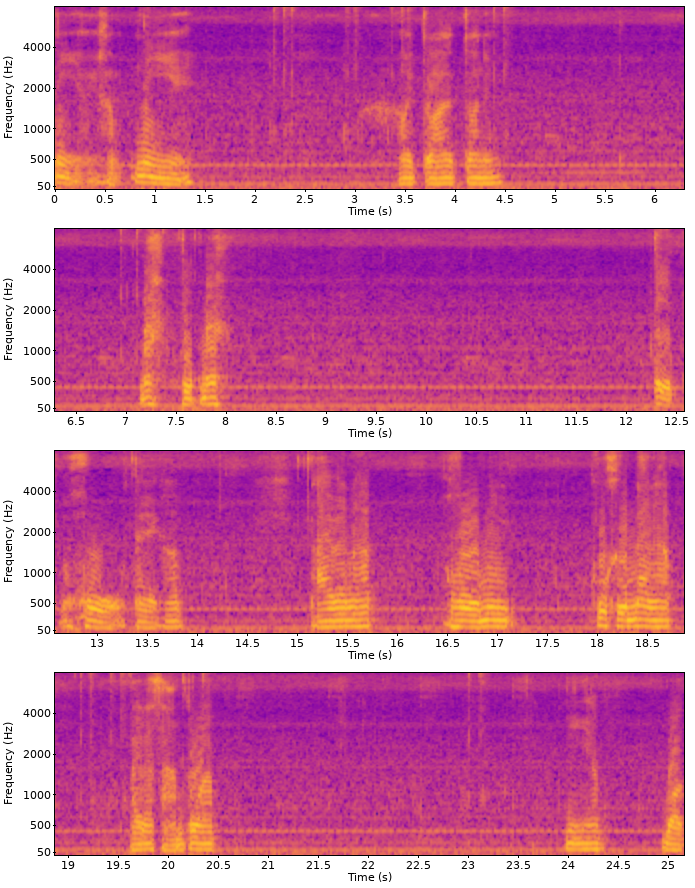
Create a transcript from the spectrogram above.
นี่ครับ นี่เอาอีกตัวอีกตัวหนึ่งมา ติดมา ติด โอ้โห แตกครับ ตายไปนะครับ โอ้โห มีคู่คืนได้นะครับ ไปละสามตัวครับ นี่ครับ บวก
